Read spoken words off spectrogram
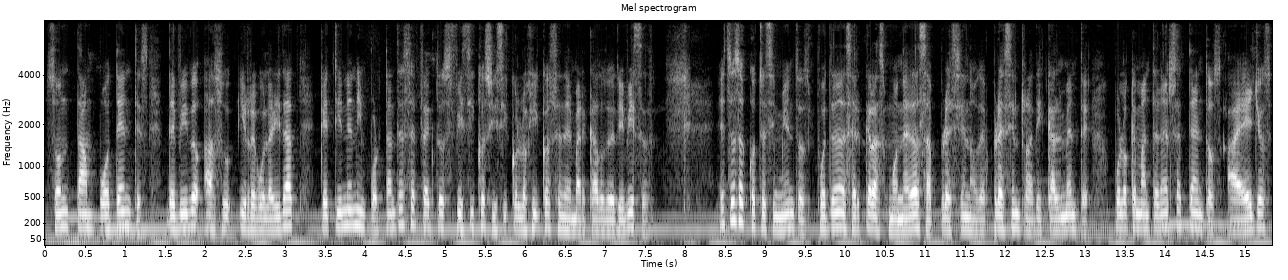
son tan potentes debido a su irregularidad que tienen importantes efectos físicos y psicológicos en el mercado de divisas. Estos acontecimientos pueden hacer que las monedas aprecien o deprecien radicalmente, por lo que mantenerse atentos a ellos,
